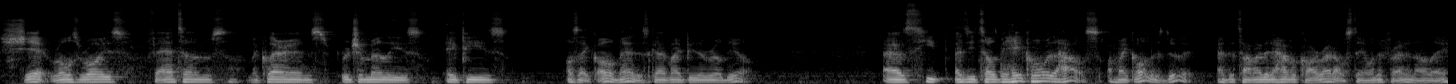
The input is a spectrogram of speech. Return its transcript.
shit Rolls Royce, Phantoms, McLarens, Richard Millys, APs. I was like, oh man, this guy might be the real deal. As he as he tells me, hey, come over to the house. I'm like, oh, let's do it. At the time, I didn't have a car ride. I was staying with a friend in LA,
